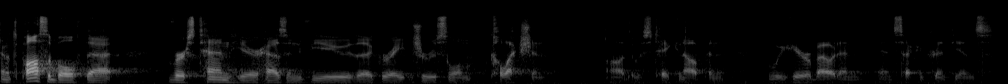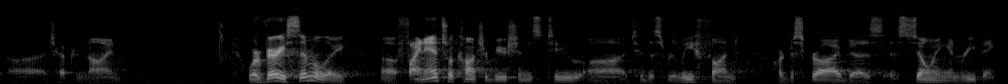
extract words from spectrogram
And it's possible that verse 10 here has in view the great Jerusalem collection uh, that was taken up and we hear about in, in 2 Corinthians uh, chapter 9. Where very similarly, uh, financial contributions to, uh, to this relief fund are described as, as sowing and reaping.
